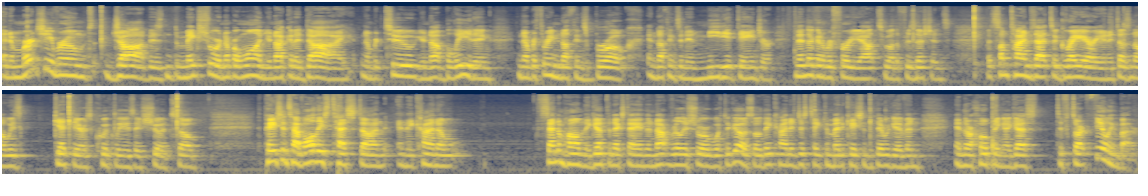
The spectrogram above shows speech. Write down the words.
An emergency room's job is to make sure number one, you're not going to die. Number two, you're not bleeding. Number three, nothing's broke and nothing's in immediate danger. Then they're going to refer you out to other physicians. But sometimes that's a gray area and it doesn't always get there as quickly as they should. So the patients have all these tests done and they kind of send them home. They get up the next day and they're not really sure what to go. So they kind of just take the medication that they were given and they're hoping, I guess, to start feeling better.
